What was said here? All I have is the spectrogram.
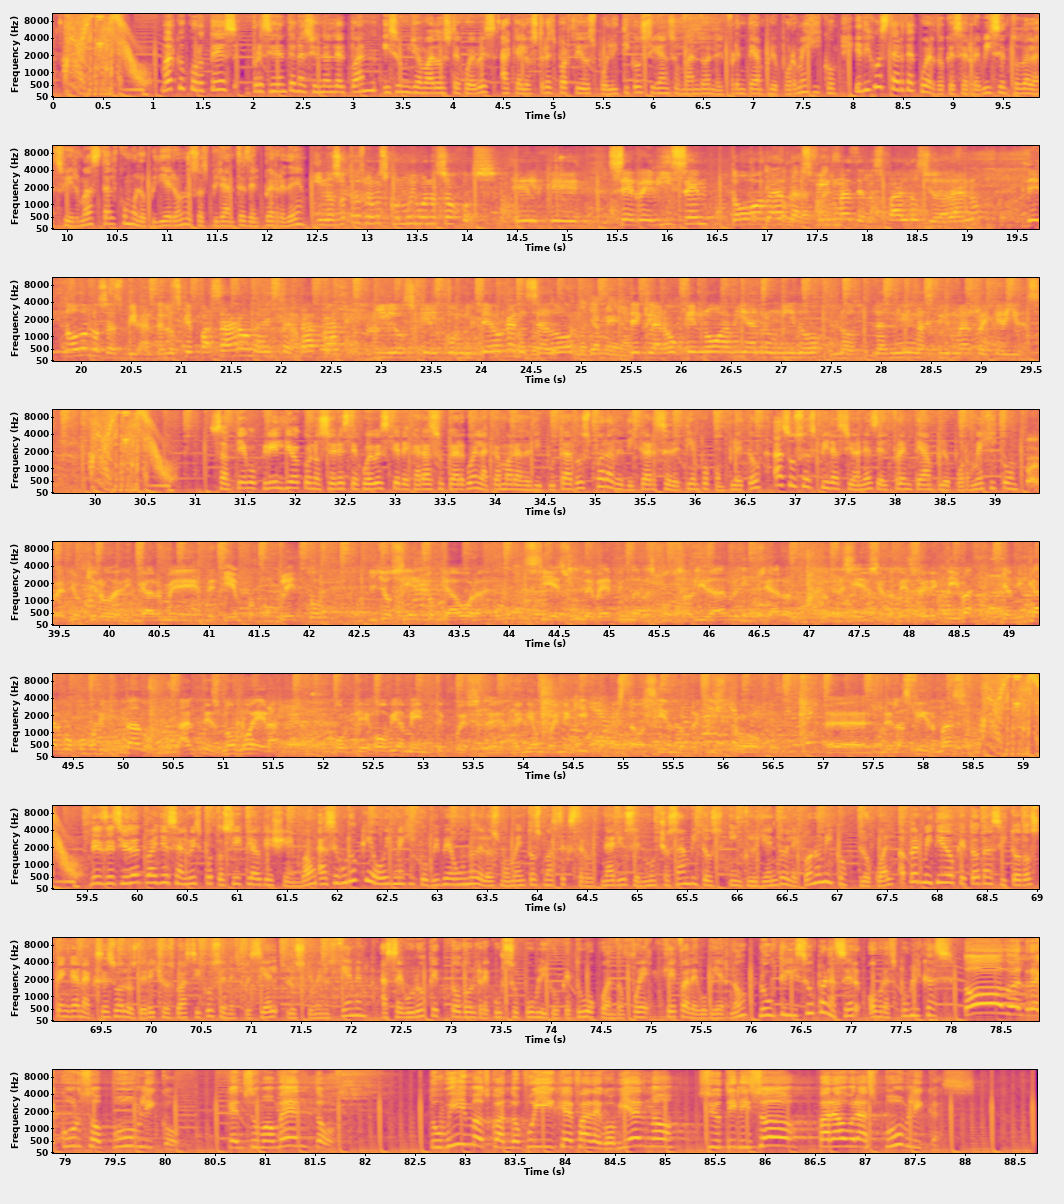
Marco Cortés, presidente nacional del PAN, hizo un llamado este jueves a que los tres partidos políticos sigan sumando en el Frente Amplio por México y dijo estar de acuerdo que se revisen todas las firmas tal como lo pidieron los aspirantes del PRD. Y nosotros vemos con muy buenos ojos el que se revisen todas las firmas de respaldo ciudadano de todos los aspirantes, los que pasaron a esta etapa y los que el comité organizador declaró que no habían reunido las mínimas firmas requeridas. Santiago Krill dio a conocer este jueves que dejará su cargo en la Cámara de Diputados para dedicarse de tiempo completo a sus aspiraciones del Frente Amplio por México. A ver, yo quiero dedicarme de tiempo completo y yo siento que ahora sí es un deber y una responsabilidad renunciar a la presidencia de la mesa directiva y a mi cargo como diputado. Antes no lo era porque obviamente pues eh, tenía un buen equipo que estaba haciendo el registro eh, de las firmas. Desde Ciudad Valle, San Luis Potosí, Claudia Sheinbaum aseguró que hoy México vive uno de los momentos más extraordinarios en muchos ámbitos, incluyendo el económico, lo cual ha permitido que todas y todos tengan acceso a los derechos básicos, en especial los que menos tienen. Aseguró que todo el recurso público que tuvo cuando fue jefa de gobierno lo utilizó para hacer obras públicas. Todo el recurso público que en su momento tuvimos cuando fui jefa de gobierno se utilizó para obras públicas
